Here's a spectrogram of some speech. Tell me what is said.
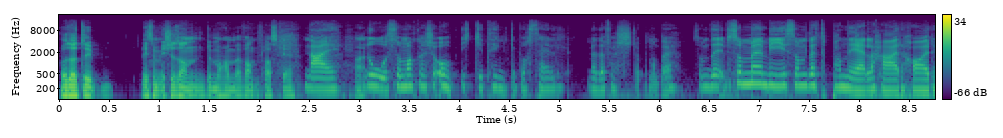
Og da typ liksom ikke sånn du må ha med vannflaske. Nei, Nei. noe som man kanskje ikke tenker på selv med det første. på en måte. Som, det, som vi som dette panelet her har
